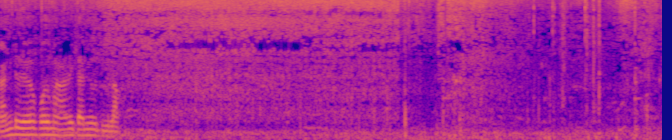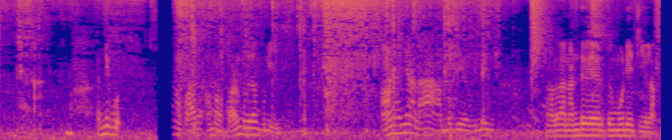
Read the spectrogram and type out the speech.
நண்டு வேக போதுமா? அதே தண்ணி ஊற்றிக்கலாம் தண்ணி போ ஆமாம் குழம்புக்கு தான் புளி. ஆனாஞ்சாடா ஐம்பது வில்லேஜ் அவ்வளோதான் நண்டு வேக எடுத்து மூடி வச்சுக்கலாம்.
